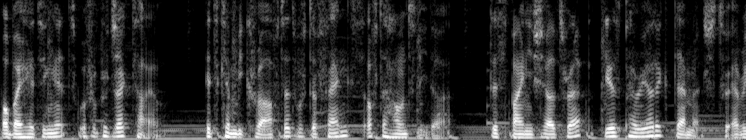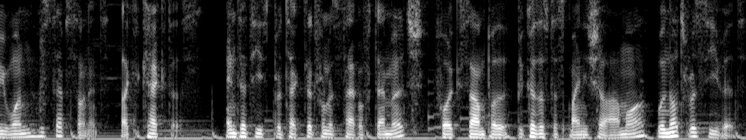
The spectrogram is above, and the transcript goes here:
or by hitting it with a projectile. It can be crafted with the fangs of the Hound Leader. The Spiny Shell Trap deals periodic damage to everyone who steps on it, like a cactus. Entities protected from this type of damage, for example because of the Spiny Shell armor, will not receive it.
